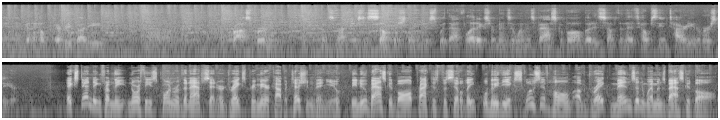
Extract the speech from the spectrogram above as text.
and, and going to help everybody prosper. You know, it's not just a selfish thing just with athletics or men's and women's basketball, but it's something that helps the entire university here. Extending from the northeast corner of the Knapp Center, Drake's premier competition venue, the new basketball practice facility will be the exclusive home of Drake men's and women's basketball.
